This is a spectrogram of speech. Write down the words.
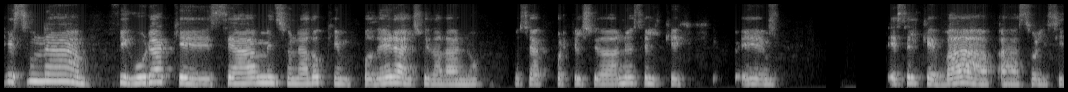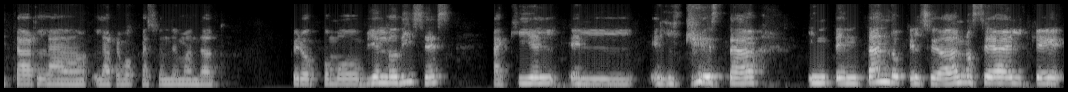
Es una figura que se ha mencionado que empodera al ciudadano, o sea, porque el ciudadano es el que, eh, es el que va a, solicitar la, la revocación de mandato. Pero como bien lo dices, aquí el, que está intentando que el ciudadano sea el que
